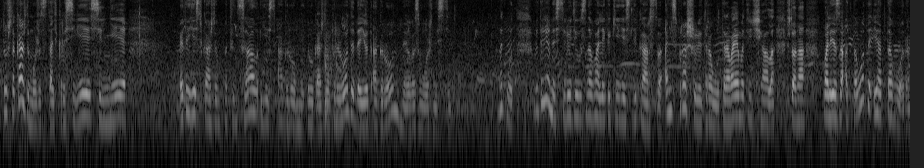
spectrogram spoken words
Потому что каждый может стать красивее, сильнее. Это есть в каждом потенциал, есть огромный. И у каждого природа дает огромные возможности. Так вот, в древности люди узнавали, какие есть лекарства. Они спрашивали траву, трава им отвечала, что она полезна от того-то и от того-то.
